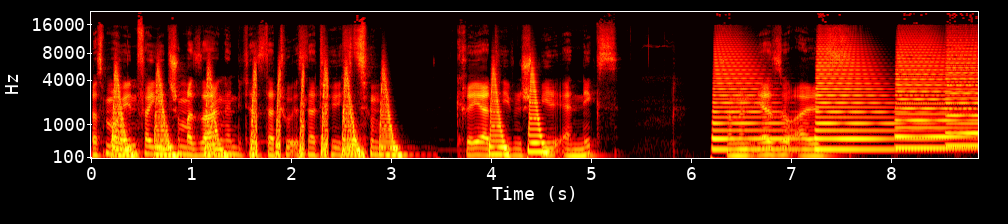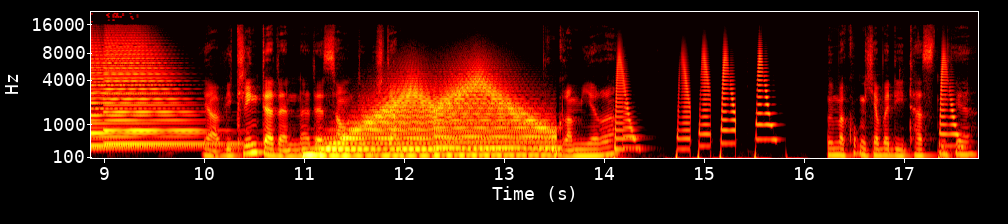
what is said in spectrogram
Was man auf jeden Fall jetzt schon mal sagen kann, die Tastatur ist natürlich zum kreativen Spiel eher nix, sondern eher so als ja, wie klingt da denn, ne, der Sound, den ich dann programmiere? Muss mal gucken, ich habe die Tasten hier.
